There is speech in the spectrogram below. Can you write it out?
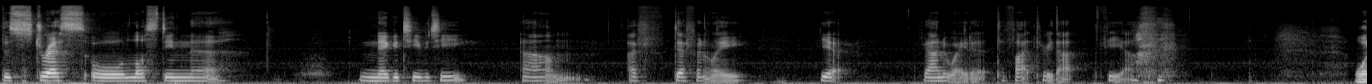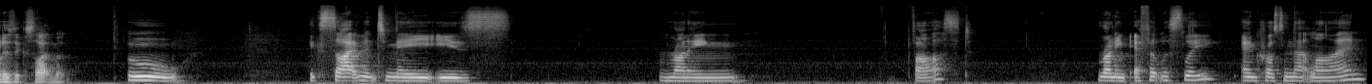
the stress or lost in the negativity. Um, I've definitely, yeah, found a way to, to fight through that fear. What is excitement? Ooh, excitement to me is running fast, running effortlessly, and crossing that line,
